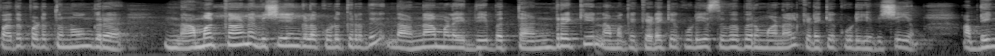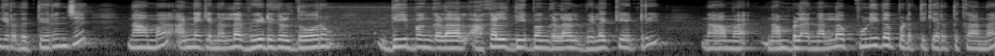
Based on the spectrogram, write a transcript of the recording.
பதப்படுத்தணுங்கிற நமக்கான விஷயங்களை கொடுக்கறது இந்த அண்ணாமலை தீபத்தை அன்றைக்கு நமக்கு கிடைக்கக்கூடிய சிவபெருமானால் கிடைக்கக்கூடிய விஷயம் அப்படிங்கிறத தெரிஞ்சு நாம் அன்னைக்கு நல்ல வீடுகள் தோறும் தீபங்களால் அகல் தீபங்களால் விளக்கேற்றி நாம் நம்மளை நல்லா புனிதப்படுத்திக்கிறதுக்கான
